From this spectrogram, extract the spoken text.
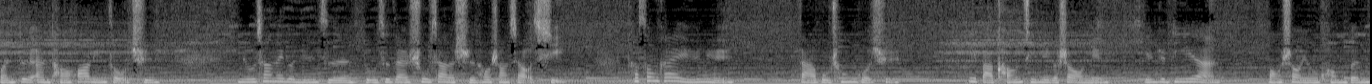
往对岸桃花林走去，留下那个女子独自在树下的石头上小憩。他松开渔女，大步冲过去，一把扛起那个少女，沿着堤岸往上游狂奔。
